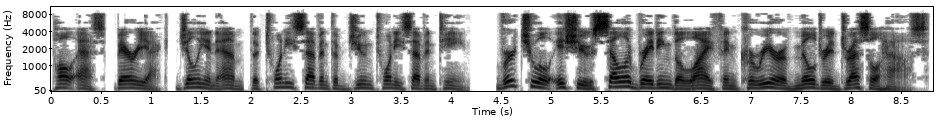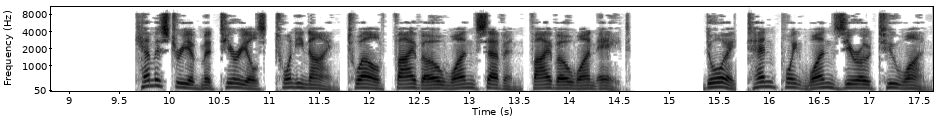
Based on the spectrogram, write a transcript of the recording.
Paul S., Buriak, Gillian M. The 27th of June 2017. Virtual issue celebrating the life and career of Mildred Dresselhaus. Chemistry of Materials, 29 12, 5017 5018 doi 10.1021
